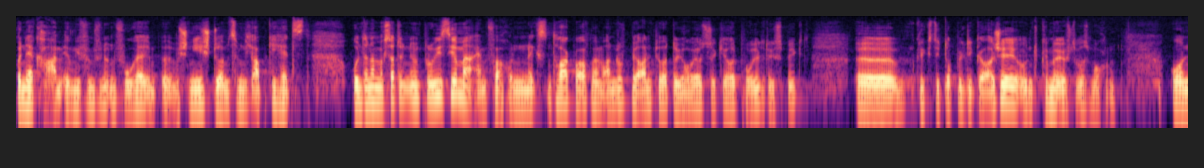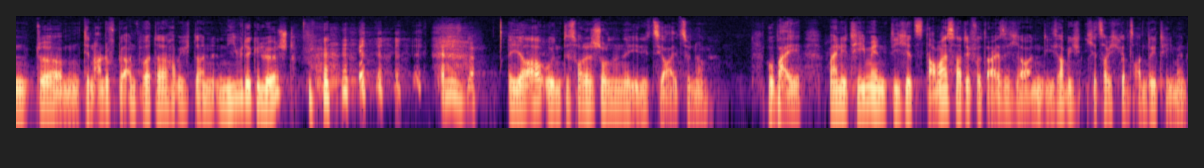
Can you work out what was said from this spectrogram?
und er kam irgendwie fünf Minuten vorher im, im Schneesturm ziemlich abgehetzt und dann haben wir gesagt, dann improvisieren wir einfach und am nächsten Tag war auf meinem Anrufbeantworter, ja, ja, der Gerhard Polt, Respekt, äh, kriegst die doppelte Gage und können wir öfter was machen. Und ähm, den Anrufbeantworter habe ich dann nie wieder gelöscht. ja, und das war dann schon eine Initialzündung. Wobei meine Themen, die ich jetzt damals hatte vor 30 Jahren, die habe ich jetzt habe ich ganz andere Themen.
